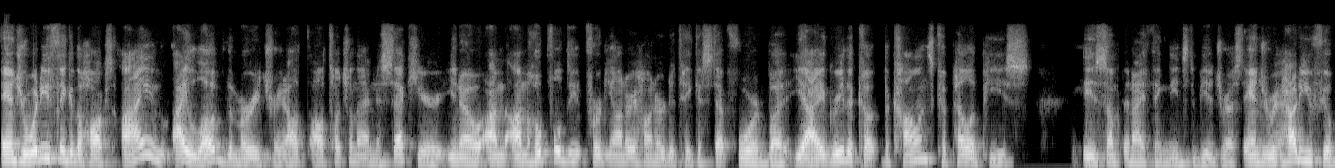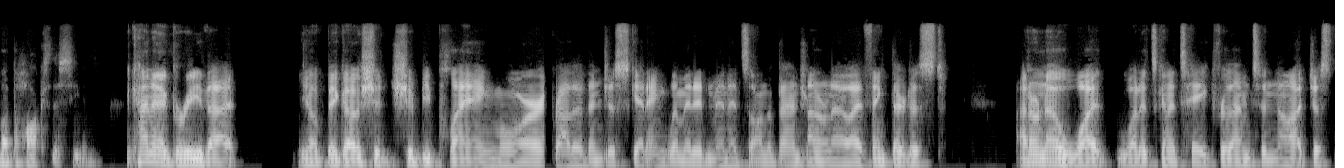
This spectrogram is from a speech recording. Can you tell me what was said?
Andrew, what do you think of the Hawks? I I love the Murray trade. I'll I'll touch on that in a sec here. You know, I'm I'm hopeful for DeAndre Hunter to take a step forward, but yeah, I agree. The the Collins Capela piece is something I think needs to be addressed. Andrew, how do you feel about the Hawks this season? I kind of agree that you know, Big O should should be playing more rather than just getting limited minutes on the bench. I don't know. I think they're just I don't know what what it's going to take for them to not just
